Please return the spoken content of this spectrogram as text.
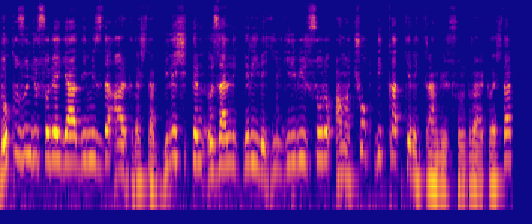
Dokuzuncu soruya geldiğimizde arkadaşlar bileşiklerin özellikleriyle ilgili bir soru ama çok dikkat gerektiren bir sorudur arkadaşlar.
